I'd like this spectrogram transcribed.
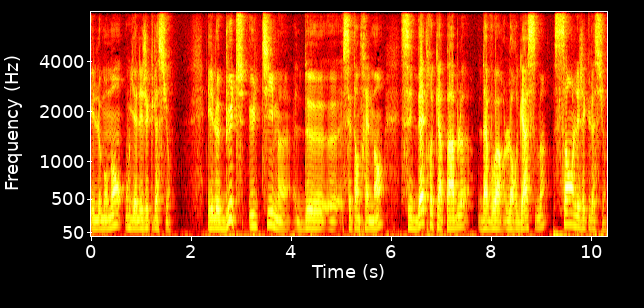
et le moment où il y a l'éjaculation. Et le but ultime de cet entraînement, c'est d'être capable d'avoir l'orgasme sans l'éjaculation.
